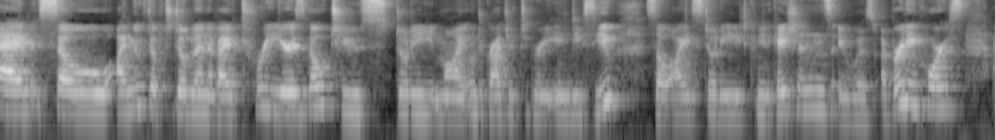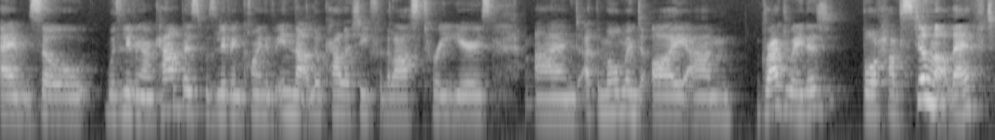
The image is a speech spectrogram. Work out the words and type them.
um, so I moved up to Dublin about three years ago to study my undergraduate degree in DCU. So I studied communications. It was a brilliant course. Um, so was living on campus, was living kind of in that locality for the last three years, and at the moment I am graduated, but have still not left,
